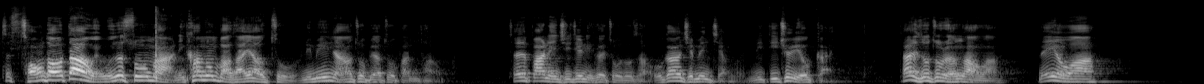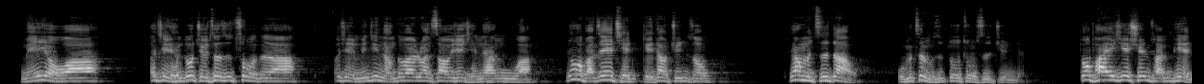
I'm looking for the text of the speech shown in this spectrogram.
这从头到尾我就说嘛，你抗中保台要做，你民进党要做，不要做半套。在这八年期间，你可以做多少？我刚刚前面讲了，你的确有改，但你说做的很好吗？没有啊，没有啊，而且很多决策是错的啊，而且民进党都在乱烧一些钱贪污啊。如果把这些钱给到军中，让他们知道我们政府是多重视军人，多拍一些宣传片，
